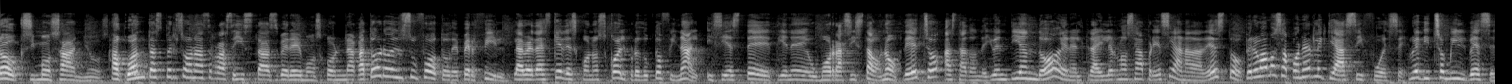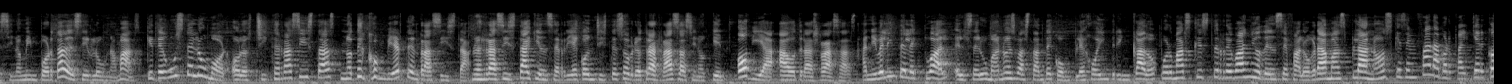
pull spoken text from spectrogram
próximos años. ¿A cuántas personas racistas veremos con Nagatoro en su foto de perfil? La verdad es que desconozco el producto final y si este tiene humor racista o no. De hecho, hasta donde yo entiendo, en el tráiler no se aprecia nada de esto. Pero vamos a ponerle que así fuese. Lo he dicho mil veces y no me importa decirlo una más. Que te guste el humor o los chistes racistas no te convierte en racista. No es racista quien se ríe con chistes sobre otras razas, sino quien odia a otras razas. A nivel intelectual, el ser humano es bastante complejo e intrincado, por más que este rebaño de encefalogramas planos Que se enfada por cualquier cosa.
